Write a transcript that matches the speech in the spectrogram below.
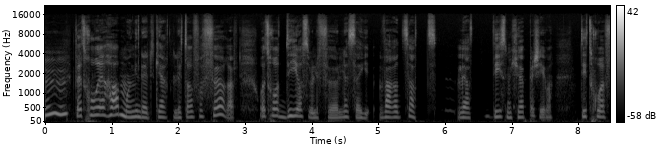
mm, For jeg tror jeg har mange dedikerte lyttere fra før av, og jeg tror at de også vil føle seg verdsatt ved at de som kjøper skiva, de tror jeg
